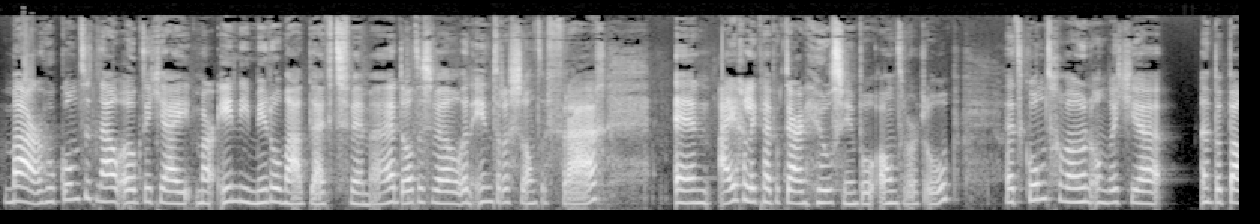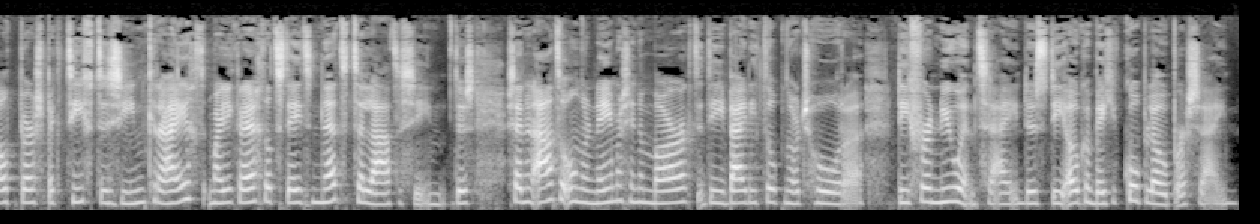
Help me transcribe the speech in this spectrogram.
Maar hoe komt het nou ook dat jij maar in die middelmaat blijft zwemmen? Dat is wel een interessante vraag. En eigenlijk heb ik daar een heel simpel antwoord op. Het komt gewoon omdat je een bepaald perspectief te zien krijgt, maar je krijgt dat steeds net te laten zien. Dus er zijn een aantal ondernemers in de markt die bij die topnotch horen, die vernieuwend zijn, dus die ook een beetje koplopers zijn.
